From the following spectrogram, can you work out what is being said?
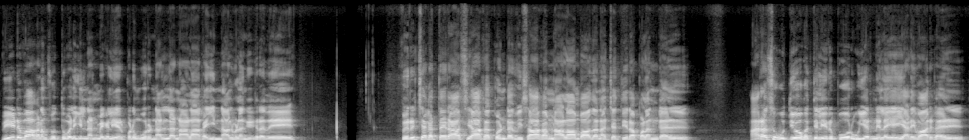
வீடு வாகனம் சொத்து வழியில் நன்மைகள் ஏற்படும் ஒரு நல்ல நாளாக இந்நாள் விளங்குகிறது. விருச்சகத்தை ராசியாக கொண்ட விசாகம் நாலாம் பாத நட்சத்திர பலன்கள். அரசு உத்தியோகத்தில் இருப்போர் உயர்நிலையை அடைவார்கள்.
